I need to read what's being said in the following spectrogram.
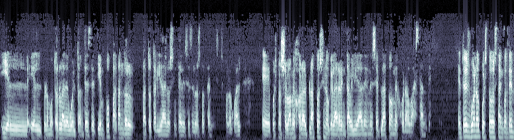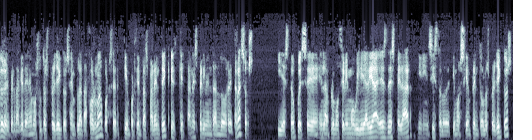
y el, promotor lo ha devuelto antes de tiempo, pagando la totalidad de los intereses de los 12 meses. Con lo cual, eh, pues no solo ha mejorado el plazo, sino que la rentabilidad en ese plazo ha mejorado bastante. Entonces, bueno, pues todos están contentos. Es verdad que tenemos otros proyectos en plataforma, por ser 100% transparente, que, están experimentando retrasos. Y esto, pues eh, en la promoción inmobiliaria es de esperar, e insisto, lo decimos siempre en todos los proyectos.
